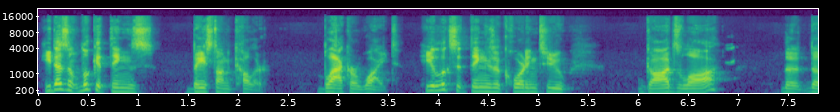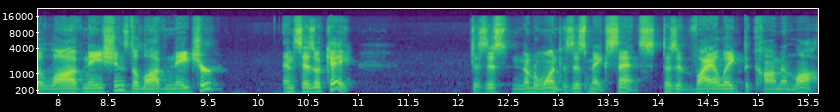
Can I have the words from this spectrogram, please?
he doesn't look at things based on color, black or white. He looks at things according to God's law, the the law of nations, the law of nature, and says, okay, does this number one does this make sense? Does it violate the common law?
